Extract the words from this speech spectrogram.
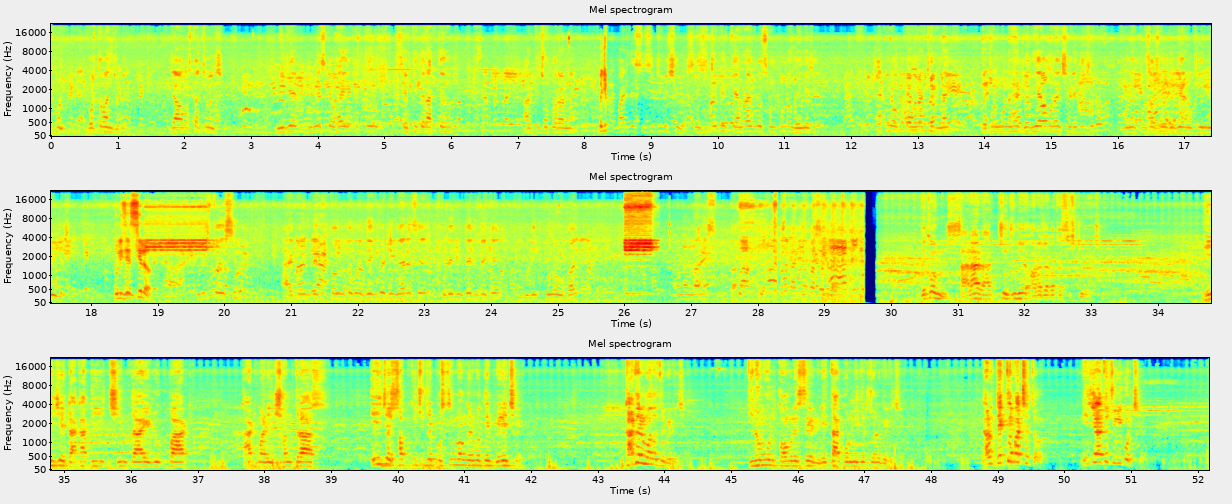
এখন বর্তমান যুগে যা অবস্থা চলছে নিজের জিনিসকে ভাই একটু সেফটিতে রাখতে হবে আর কিছু করার নাই। বাড়িতে সিসিটিভি ছিল সিসিটিভির ক্যামেরাগুলো সম্পূর্ণ ভেঙেছে একটাও ক্যামেরা ঠিক নাই। এখন মনে হয় ডিভিআর মনে হয় ছেড়ে দিয়েছিল মনে হয় প্রশাসন ডিভিআর উঠিয়ে নিয়ে গেছে। পুলিশ এসেছিল? হ্যাঁ পুলিশ তো এসেছিল। আর এখন দেখে তদন্ত করে দেখবে ডিভিআর এসে ফুটেজ উটেজ দেখে যদি কোনো হয় দেখুন, সারা রাজ্য জুড়ে অরাজকতা সৃষ্টি হয়েছে। এই যে ডাকাতি, ছিনতাই, লুটপাট কাটমারি সন্ত্রাস, এই যে সব কিছু যে পশ্চিমবঙ্গের মধ্যে বেড়েছে, কাদের মদতে বেড়েছে? তৃণমূল কংগ্রেসের নেতা কর্মীদের জন্য বেড়েছে। কারণ দেখতে পাচ্ছে তো, নিজেরা তো চুরি করছে।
